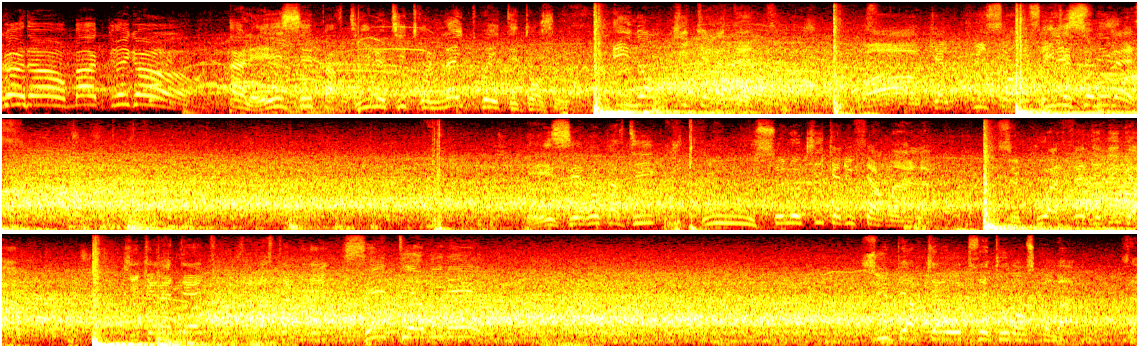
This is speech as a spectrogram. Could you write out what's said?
Conor McGregor Allez, c'est parti, le titre lightweight est en jeu. Énorme kick à la tête. Wow, quelle puissance Il est sonné. Et c'est reparti. Ouh, ce low kick a dû faire mal. Ce coup a fait Super KO très tôt dans ce combat. Ça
